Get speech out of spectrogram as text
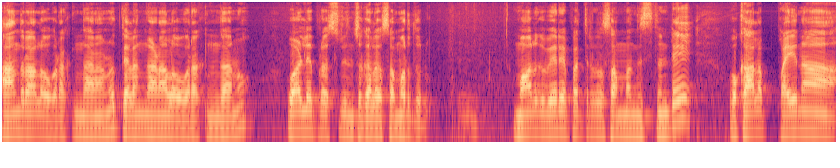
ఆంధ్రాలో ఒక రకంగాను తెలంగాణలో ఒక రకంగాను వాళ్ళే ప్రచురించగల సమర్థులు. మామూలుగా వేరే పత్రికలకు సంబంధిస్తుంటే ఒకవేళ పైన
